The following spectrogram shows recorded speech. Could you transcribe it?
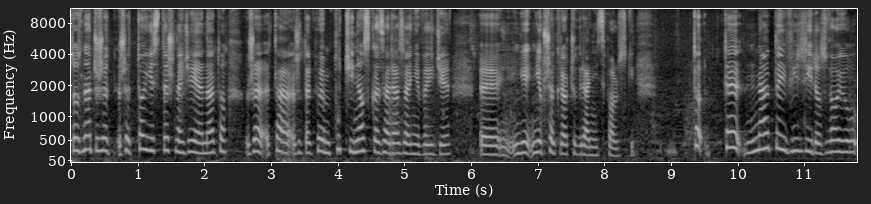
To znaczy, że, że to jest też nadzieja na to, że ta, że tak powiem, putinowska zaraza nie wejdzie, e, nie, nie przekroczy granic Polski. To, te, na tej wizji rozwoju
